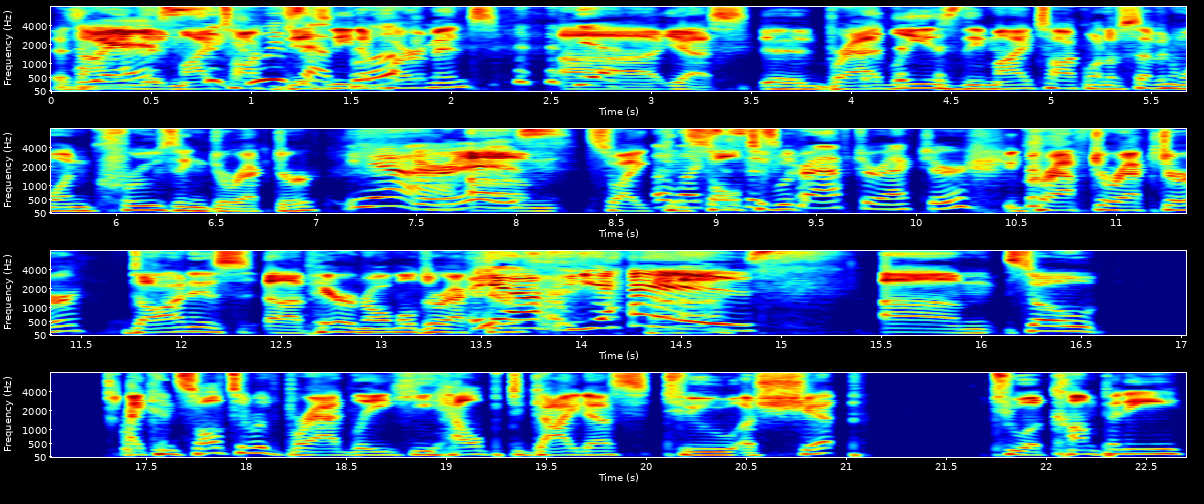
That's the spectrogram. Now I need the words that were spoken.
As I am the My Talk who is that, Disney Brooke? department. Yeah. Uh, yes. Uh, Bradley is the My Talk 1071 cruising director. Yeah. Sure Um, is. so I Alexis consulted is with craft director. craft director. Dawn is uh, paranormal director. Yeah. yes. Um, so I consulted with Bradley. He helped guide us to a ship, to a company,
